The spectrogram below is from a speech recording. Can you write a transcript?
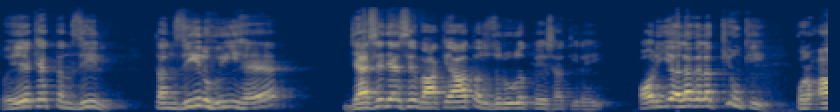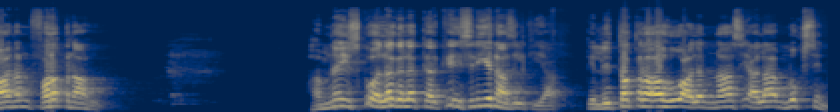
تو ایک ہے تنزیل۔ تنزیل ہوئی ہے جیسے جیسے واقعات اور ضرورت پیش آتی رہی اور یہ الگ الگ کیوں کی؟ قرآن فرق نہ ہو۔ ہم نے اس کو الگ الگ کر کے اس لیے نازل کیا کہ لتک ہو علنا سے اعلیٰ مخصن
